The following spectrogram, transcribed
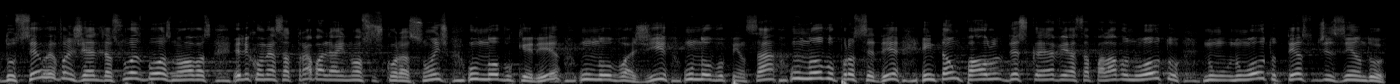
do Seu Evangelho, das Suas boas novas, Ele começa a trabalhar em nossos corações um novo querer, um novo agir, um novo pensar, um novo proceder. Então, Paulo descreve essa palavra no outro, num, num outro texto, dizendo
